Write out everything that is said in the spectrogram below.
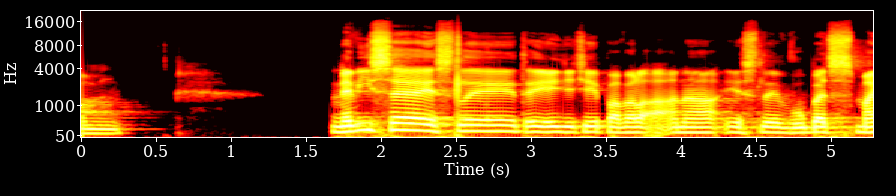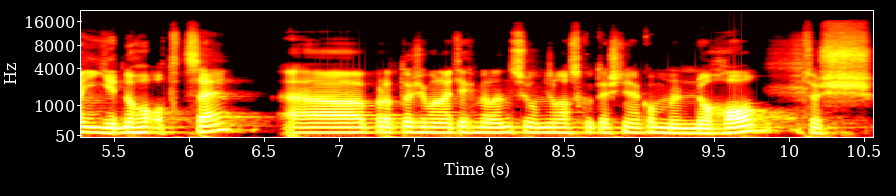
Um, Neví se, jestli ty její děti, Pavel a Anna, jestli vůbec mají jednoho otce, uh, protože ona těch milenců měla skutečně jako mnoho, což...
